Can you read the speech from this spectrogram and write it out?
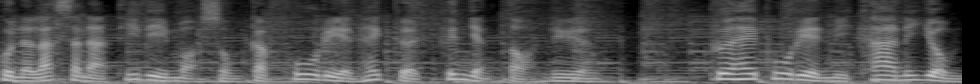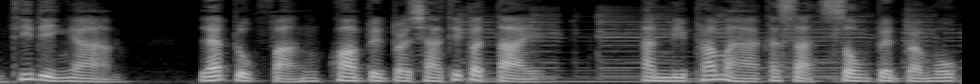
คุณลักษณะที่ดีเหมาะสมกับผู้เรียนให้เกิดขึ้นอย่างต่อเนื่อง เพื่อให้ผู้เรียนมีค่านิยมที่ดีงาม และปลูกฝังความเป็นประชาธิปไตย อันมีพระมหากษัตริย์ทรงเป็นประมุข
